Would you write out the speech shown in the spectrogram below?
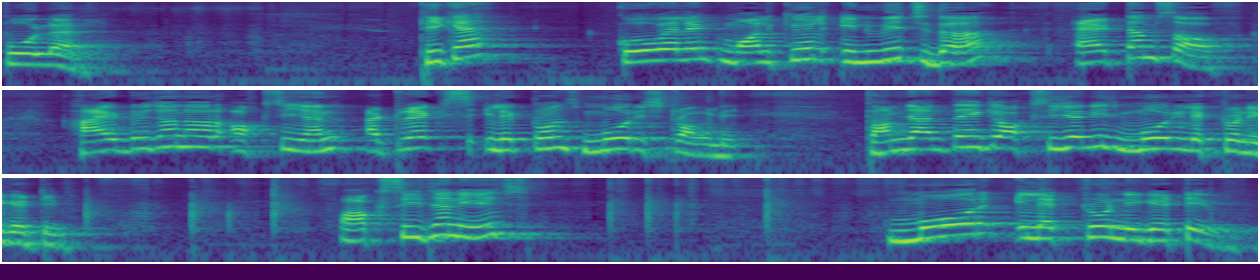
पोलर ठीक है? Covalent molecule in which the atoms of hydrogen और oxygen attracts electrons more strongly तो हम जानते हैं कि oxygen is more electronegative oxygen is more electronegative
